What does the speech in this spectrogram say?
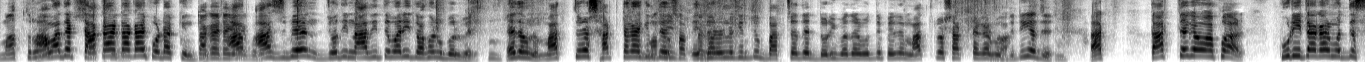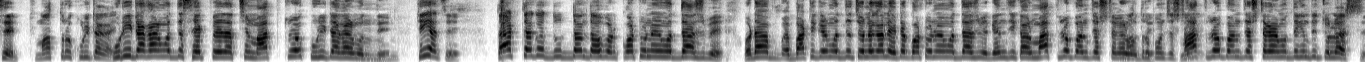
মাত্র আমাদের টাকায় টাকায় প্রোডাক্ট কিন্তু। টাকায় টাকায় আসবেন যদি না দিতে পারি তখন বলবেন। এই দেখুন মাত্র ষাট টাকায় কিন্তু এই- 60 এই টাকায়। ধরনের কিন্তু বাচ্চাদের দড়ি মধ্যে পেয়ে মাত্র ষাট টাকার মধ্যে ঠিক আছে? আর তার থেকে অফার কুড়ি টাকার মধ্যে সেট মাত্র কুড়ি টাকায়। কুড়ি টাকার মধ্যে সেট পেয়ে যাচ্ছেন মাত্র কুড়ি টাকার মধ্যে ঠিক আছে? তার থেকেও দুর্দান্ত অফার কটনের মধ্যে আসবে। ওটা বাটিকের মধ্যে চলে গেলে এটা কটনের মধ্যে আসবে গেঞ্জি কারণ মাত্র পঞ্চাশ টাকার মাত্র মধ্যে। 50 মাত্র পঞ্চাশ টাকার মধ্যে কিন্তু চলে আসছে।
